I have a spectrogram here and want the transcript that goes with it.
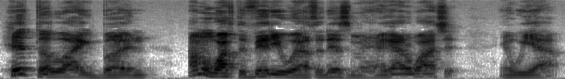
Hit the like button. I'm to watch the video after this, man. I got to watch it. And we out.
